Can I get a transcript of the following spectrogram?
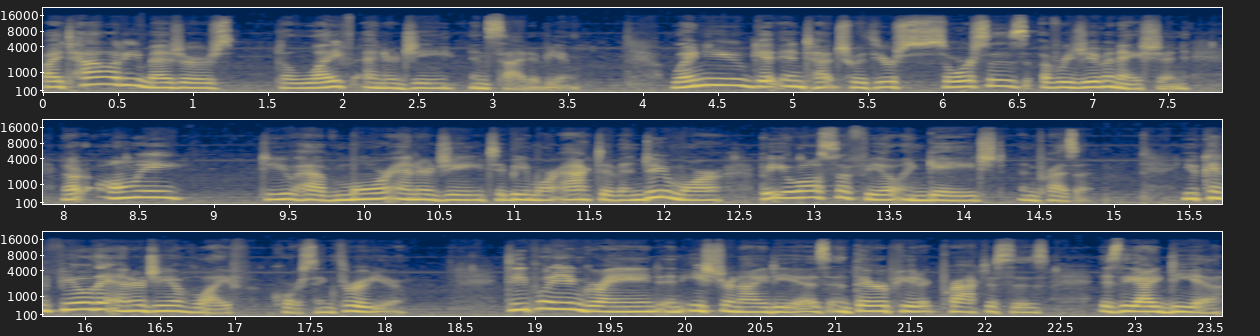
Vitality measures the life energy inside of you. When you get in touch with your sources of rejuvenation, not only do you have more energy to be more active and do more, but you also feel engaged and present. You can feel the energy of life coursing through you. Deeply ingrained in Eastern ideas and therapeutic practices is the idea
